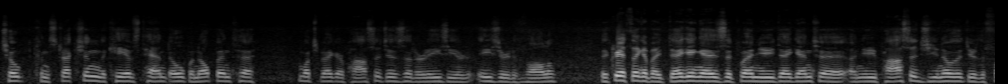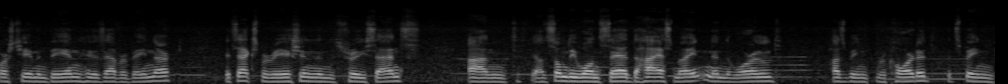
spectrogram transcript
choked constriction, the caves tend to open up into much bigger passages that are easier, easier to follow. The great thing about digging is that when you dig into a new passage, you know that you're the first human being who has ever been there. It's exploration in the true sense. And as somebody once said, the highest mountain in the world has been recorded. It's been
